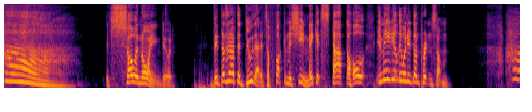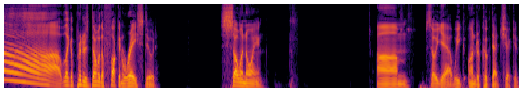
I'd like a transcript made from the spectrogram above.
ah. It's so annoying, dude. It doesn't have to do that. It's a fucking machine. Make it stop the whole immediately when you're done printing something. Ah, like a printer's done with a fucking race, dude. So annoying. Um, so yeah, we undercooked that chicken.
